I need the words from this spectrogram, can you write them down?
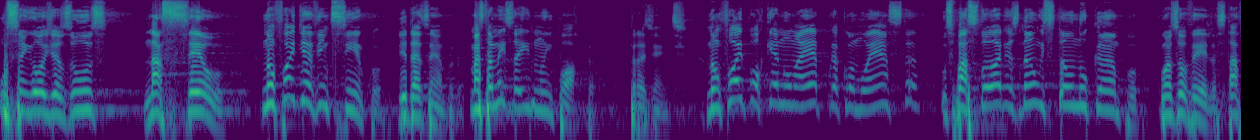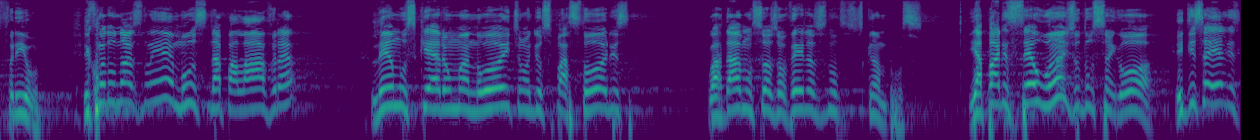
o Senhor Jesus nasceu não foi dia 25 de dezembro, mas também isso aí não importa para a gente. Não foi porque numa época como esta, os pastores não estão no campo com as ovelhas, está frio. E quando nós lemos na palavra, lemos que era uma noite onde os pastores guardavam suas ovelhas nos campos. E apareceu o anjo do Senhor e disse a eles:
